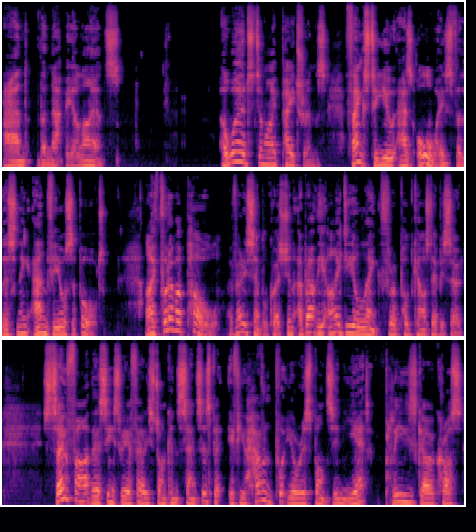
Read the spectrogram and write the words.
and the Nappy Alliance. A word to my patrons. Thanks to you, as always, for listening and for your support. I've put up a poll, a very simple question, about the ideal length for a podcast episode. So far, there seems to be a fairly strong consensus, but if you haven't put your response in yet, please go across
